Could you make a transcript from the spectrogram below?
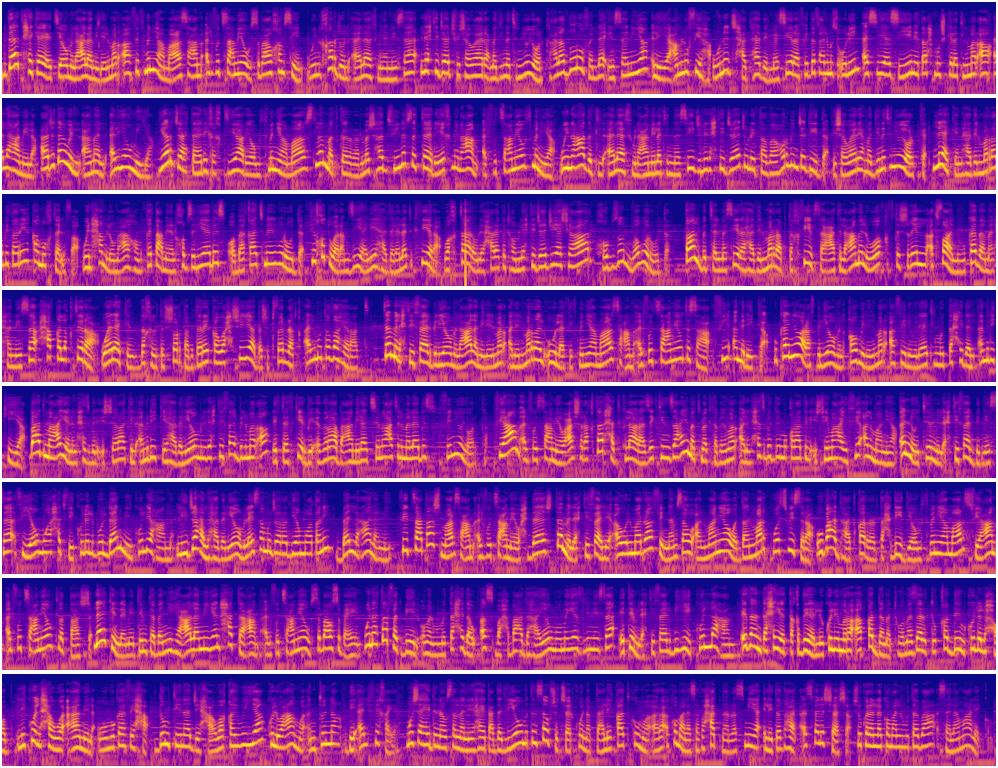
بدأت حكاية يوم العالمي للمرأة في 8 مارس عام 1957 وين خرجوا الآلاف من النساء للاحتجاج في شوارع مدينة نيويورك على الظروف اللا إنسانية اللي يعملوا فيها. ونجحت هذه المسيرة في دفع المسؤولين السياسيين لطرح مشكلة المرأة العاملة. على جداول الأعمال اليومية يرجع تاريخ اختيار يوم 8 مارس لما تكرر المشهد في نفس التاريخ من عام 1908 وين عادت الآلاف من عاملات النسيج للاحتجاج وللتظاهر من جديد في شوارع مدينة نيويورك. لكن هذه المرة بطريقة مختلفة وينحملوا معاهم قطع من الخبز اليابس وباقات من الورود. في خطوة رمزية لها دلالات كثيرة واختاروا لحركتهم الاحتجاجية شعار خبز وورود. طالبت المسيرة هذه المرة بتخفيض ساعات العمل ووقف تشغيل الأطفال وكذا منح النساء حق الاقتراع ولكن دخلت الشرطة بطريقة وحشية باش تفرق المتظاهرات. تم الاحتفال باليوم العالمي للمرأة للمرة الأولى في 8 مارس عام 1909 في أمريكا وكان يعرف باليوم القومي للمرأة في الولايات المتحدة الأمريكية. بعد ما عين الحزب الاشتراكي الأمريكي هذا اليوم للاحتفال بالمرأة للتذكير بإضراب عاملات صناعة الملابس في نيويورك. في عام 1910 اقترحت كلارا زيكتين زعيمة مكتب المرأة للحزب الديمقراطي الاجتماعي في ألمانيا أنه يتم الاحتفال بالنساء في يوم واحد في كل البلدان من كل عام. لجعل هذا اليوم ليس مجرد يوم وطني بل عالمي. في 19 مارس عام 1911 تم الاحتفال لأول مرة في النمسا وألمانيا والدنمارك وسويسرا وبعدها تقرر تحديد يوم 8 مارس في عام 1913 لكن لم يتم تبنيه عالميا حتى عام 1977 وإن اعترفت به الأمم المتحدة وأصبح بعدها يوم مميز للنساء يتم الاحتفال به كل عام. إذا تحية تقدير لكل امرأة قدمت وما زالت تقدم كل الحب. لكل حواء عاملة ومكافحة دمت ناجحة وقوية. كل عام وأنتن بألف خير. مشاهدينا وصلنا لنهاية عدد اليوم. ما تنسوش تشاركونا بتعليقاتكم وآرائكم على صفحاتنا الرسمية اللي تظهر أسفل الشاشة. شكرا لكم على المتابعة. السلام عليكم.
